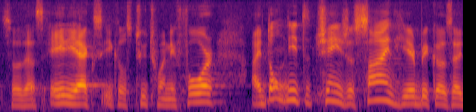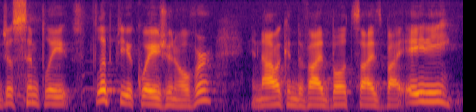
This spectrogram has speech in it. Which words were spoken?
So that's 80x equals 224. I don't need to change the sign here because I just simply flip the equation over. And now I can divide both sides by 80.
